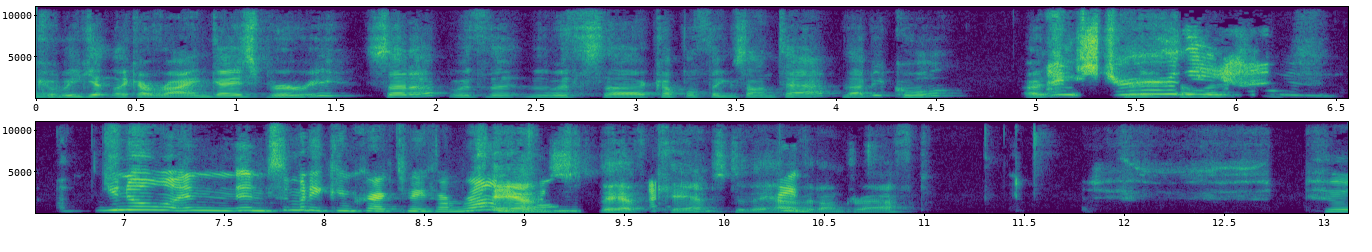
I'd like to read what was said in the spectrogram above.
Could we get like a Rheingeist brewery set up with the, with uh, a couple things on tap? That'd be cool. Are- I'm sure sell they have, you know, and, and somebody can correct me if I'm wrong. cans. They have cans. Do they have it on draft?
